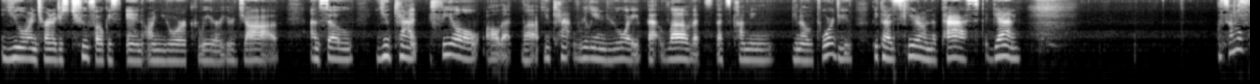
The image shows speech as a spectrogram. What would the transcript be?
you in turn are just too focused in on your career, your job. And so you can't feel all that love. You can't really enjoy that love that's that's coming, you know, toward you because here in the past, again, some of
